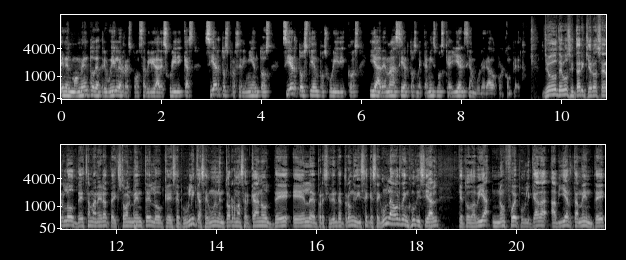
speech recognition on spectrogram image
en el momento de atribuirle responsabilidades jurídicas ciertos procedimientos, ciertos tiempos jurídicos y además ciertos mecanismos que ayer se han vulnerado por completo. Yo debo citar y quiero hacerlo de esta manera textualmente lo que se publica según el entorno más cercano del eh, presidente Trump y dice que según la orden judicial que todavía no fue publicada abiertamente,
